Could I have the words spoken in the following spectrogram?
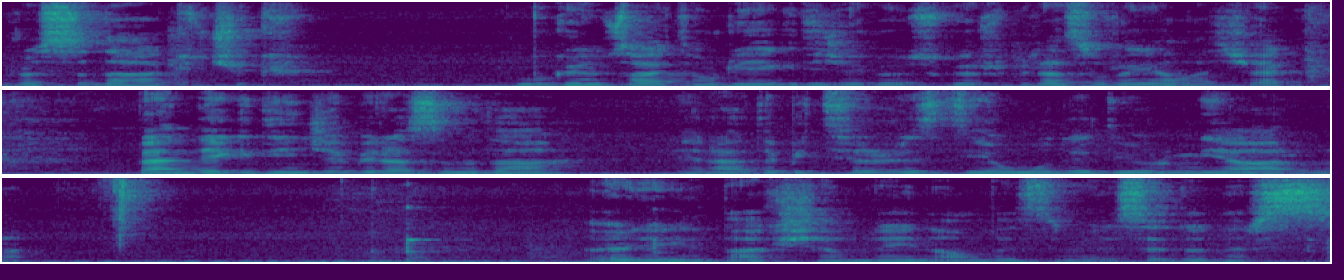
burası daha küçük. Bugün zaten oraya gidecek Özgür. Biraz orayı alacak. Ben de gidince birazını daha herhalde bitiririz diye umut ediyorum yarına. Öğleyin de akşamleyin Allah izin verirse döneriz.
